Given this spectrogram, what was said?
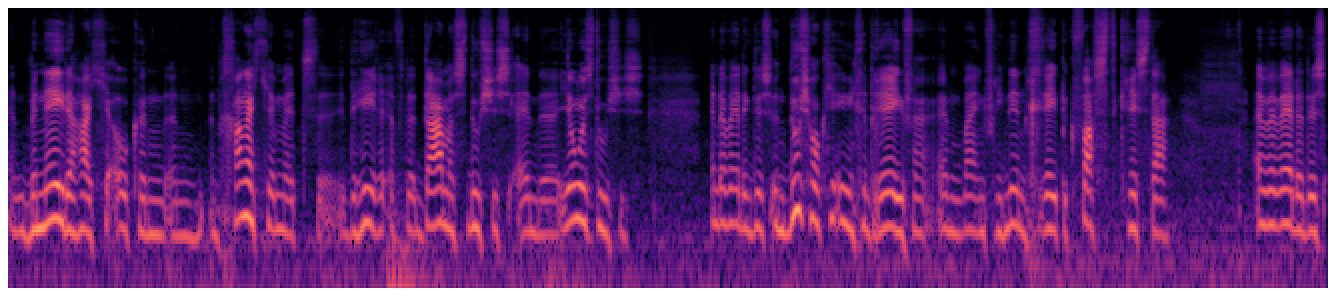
En beneden had je ook een, een, een gangetje met eh, de, heren, of de damesdouches en de jongensdouches. En daar werd ik dus een douchehokje in gedreven. En mijn vriendin greep ik vast, Christa. En we werden dus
